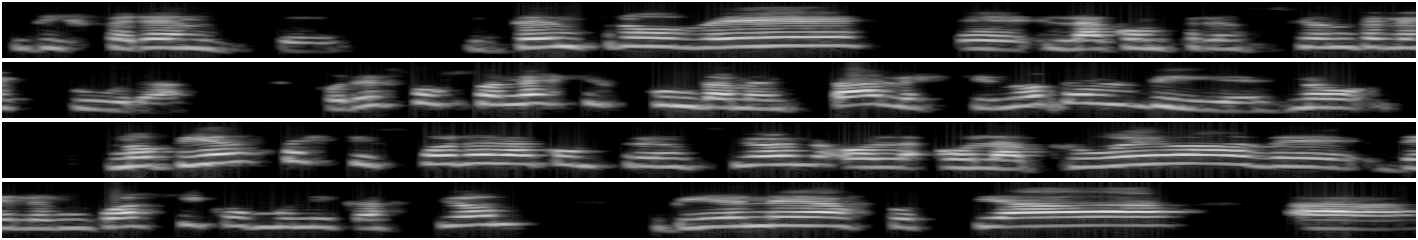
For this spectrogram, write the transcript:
diferente dentro de eh, la comprensión de lectura. Por eso son ejes fundamentales, que no te olvides, no, no pienses que solo la comprensión o la, prueba de, lenguaje y comunicación viene asociada a,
